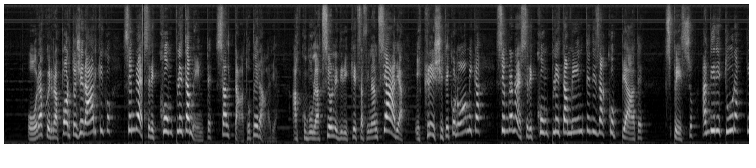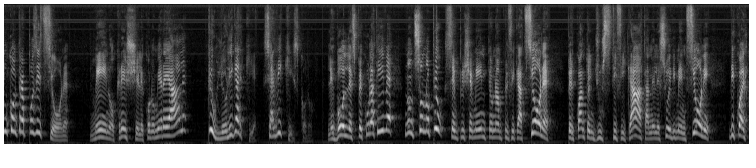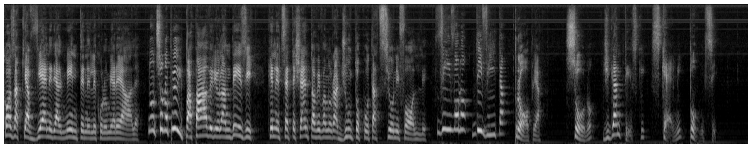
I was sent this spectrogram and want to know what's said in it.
Ora quel rapporto gerarchico sembra essere completamente saltato per aria. Accumulazione di ricchezza finanziaria e crescita economica sembrano essere completamente disaccoppiate. spesso addirittura in contrapposizione. Meno cresce l'economia reale, più le oligarchie si arricchiscono. Le bolle speculative non sono più semplicemente un'amplificazione, per quanto ingiustificata nelle sue dimensioni, di qualcosa che avviene realmente nell'economia reale. Non sono più i papaveri olandesi che nel Settecento avevano raggiunto quotazioni folli. Vivono di vita propria. Sono giganteschi schemi Ponzi.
